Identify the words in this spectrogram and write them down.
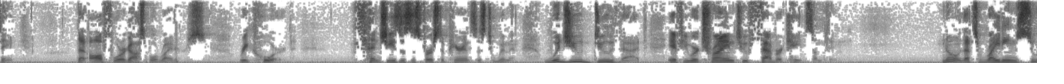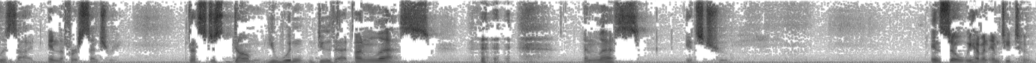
think that all four gospel writers record that Jesus' first appearance is to women? Would you do that if you were trying to fabricate something? No, that's writing suicide in the first century. That's just dumb. You wouldn't do that unless unless it's true. And so we have an empty tomb.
